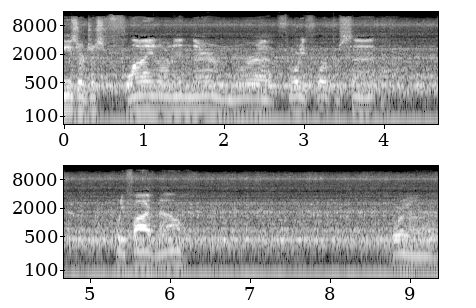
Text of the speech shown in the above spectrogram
Peas are just flying on in there, and we're at 44%. 45 now. We're gonna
